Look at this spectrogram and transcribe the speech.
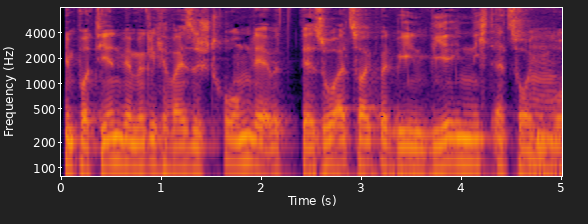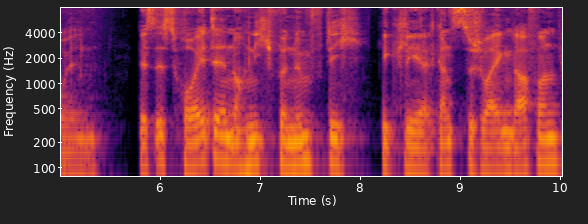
importieren wir möglicherweise Strom, der, der so erzeugt wird, wie ihn wir ihn nicht erzeugen mhm. wollen. Das ist heute noch nicht vernünftig geklärt, ganz zu schweigen davon,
